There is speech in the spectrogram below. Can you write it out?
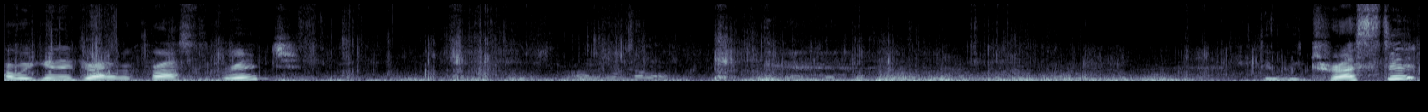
Are we going to drive across the bridge? I don't know. Do we trust it?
